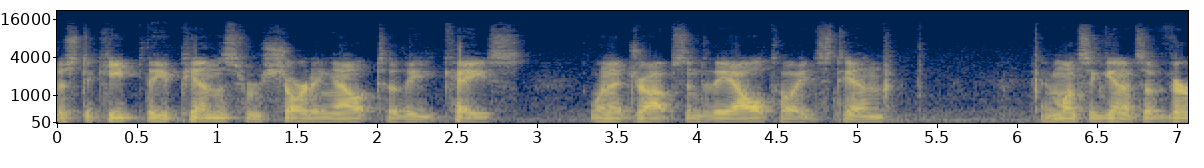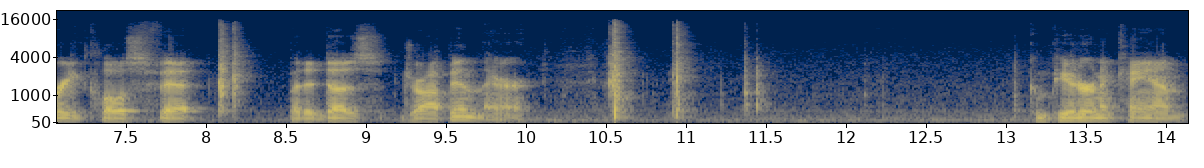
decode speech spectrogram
just to keep the pins from shorting out to the case when it drops into the Altoids tin. And once again, it's a very close fit, but it does drop in there. Computer in a can.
